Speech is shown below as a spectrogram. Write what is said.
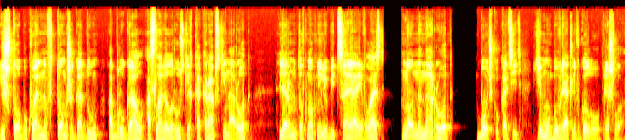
и что, буквально в том же году обругал, ославил русских как рабский народ? Лермонтов мог не любить царя и власть, но на народ бочку катить ему бы вряд ли в голову пришло.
